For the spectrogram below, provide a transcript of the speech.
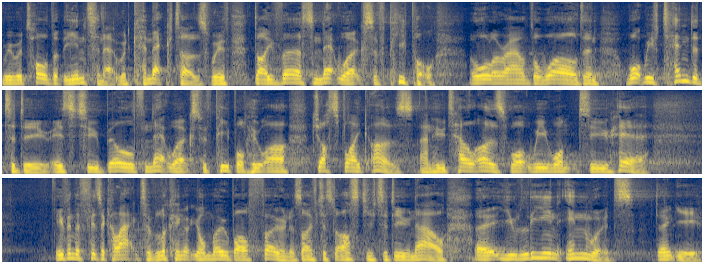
We were told that the internet would connect us with diverse networks of people all around the world. And what we've tended to do is to build networks with people who are just like us and who tell us what we want to hear. Even the physical act of looking at your mobile phone, as I've just asked you to do now, uh, you lean inwards, don't you?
